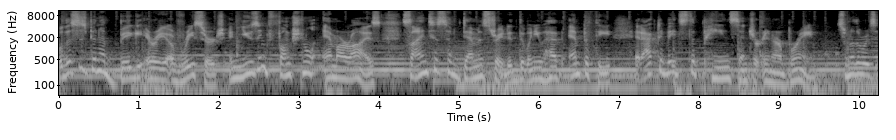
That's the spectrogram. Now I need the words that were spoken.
Well, this has been a big area of research, and using functional MRIs, scientists have demonstrated that when you have empathy, it activates the pain center in our brain. So, in other words,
